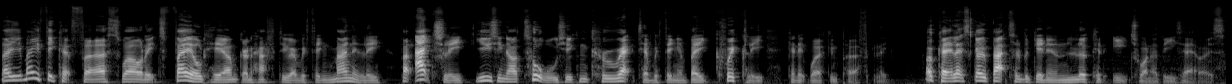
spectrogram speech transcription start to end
Now you may think at first, well it's failed here, I'm going to have to do everything manually. But actually, using our tools you can correct everything and very quickly get it working perfectly. Okay, let's go back to the beginning and look at each one of these errors.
